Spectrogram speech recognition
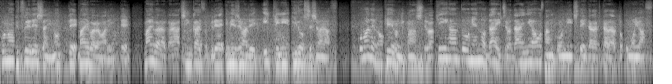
この普通列車に乗って米原まで行って、米原から新快速で姫路まで一気に移動してしまいます。ここまでの経路に関しては、紀伊半島編の第1話、第2話を参考にしていただけたらと思います。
